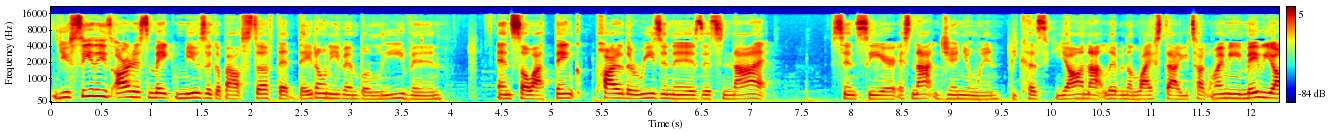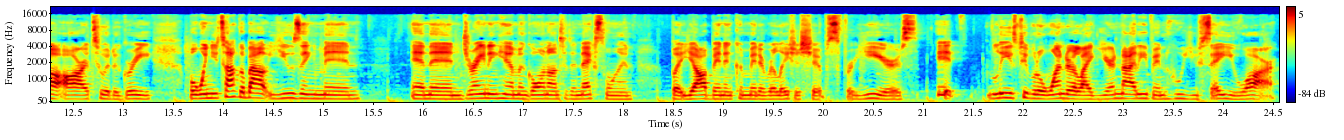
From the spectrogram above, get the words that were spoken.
you see these artists make music about stuff that they don't even believe in. And so I think part of the reason is it's not sincere, it's not genuine because y'all not living the lifestyle you talk. I mean, maybe y'all are to a degree, but when you talk about using men and then draining him and going on to the next one, but y'all been in committed relationships for years, it leaves people to wonder like you're not even who you say you are.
